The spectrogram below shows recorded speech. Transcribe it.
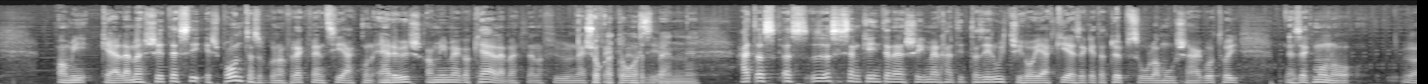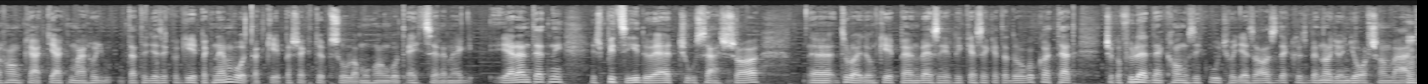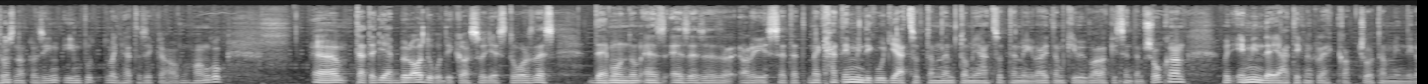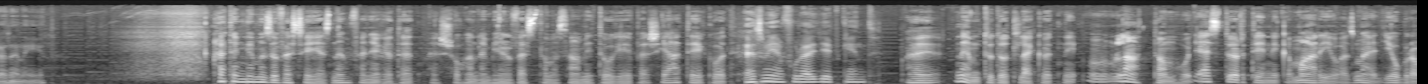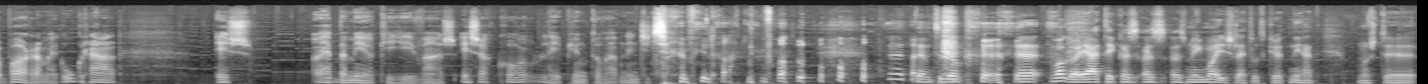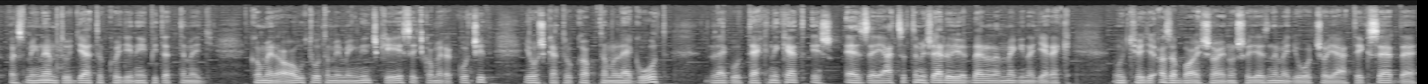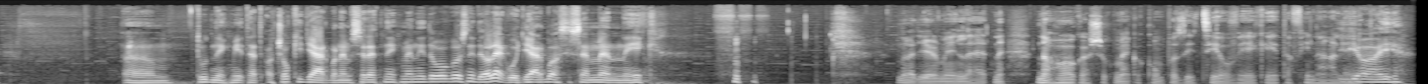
ami kellemessé teszi, és pont azokon a frekvenciákon erős, ami meg a kellemetlen a fülnek. Sokat orz benne. Hát az, az, az azt hiszem kénytelenség, mert hát itt azért úgy csiholják ki ezeket a több szólamúságot, hogy ezek mono hangkártyák már, hogy, tehát hogy ezek a gépek nem voltak képesek több szólamú hangot egyszerre megjelentetni, és pici idő elcsúszással e, tulajdonképpen vezérlik ezeket a dolgokat, tehát csak a fülednek hangzik úgy, hogy ez az, de közben nagyon gyorsan változnak az in- input, vagy hát ezek a hangok. Tehát egy ebből adódik az, hogy ez torz lesz, de mondom, ez, ez, ez, ez a része. Tehát meg hát én mindig úgy játszottam, nem tudom, játszottam még rajtam kívül valaki, szerintem sokan, hogy én minden játéknak lekapcsoltam mindig a zenéjét. Hát engem ez a veszély ez nem fenyegetett, mert soha nem élveztem a számítógépes játékot. Ez milyen fura egyébként? Nem tudott lekötni. Láttam, hogy ez történik, a Mario az megy jobbra-balra, meg ugrál, és ebben mi a kihívás? És akkor lépjünk tovább, nincs itt semmi látnivaló. Hát nem tudom. Maga a játék az, az, az még ma is le tud kötni. Hát most azt még nem tudjátok, hogy én építettem egy kamera autót, ami még nincs kész, egy kamera kocsit. Jóskától kaptam Legót, Lego techniket, és ezzel játszottam, és előjött belőlem megint a gyerek. Úgyhogy az a baj sajnos, hogy ez nem egy olcsó játékszer, de um, tudnék mi, tehát a csoki gyárba nem szeretnék menni dolgozni, de a Lego gyárba azt hiszem mennék. Nagy élmény lehetne. Na, hallgassuk meg a kompozíció végét, a finálét. Jaj.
